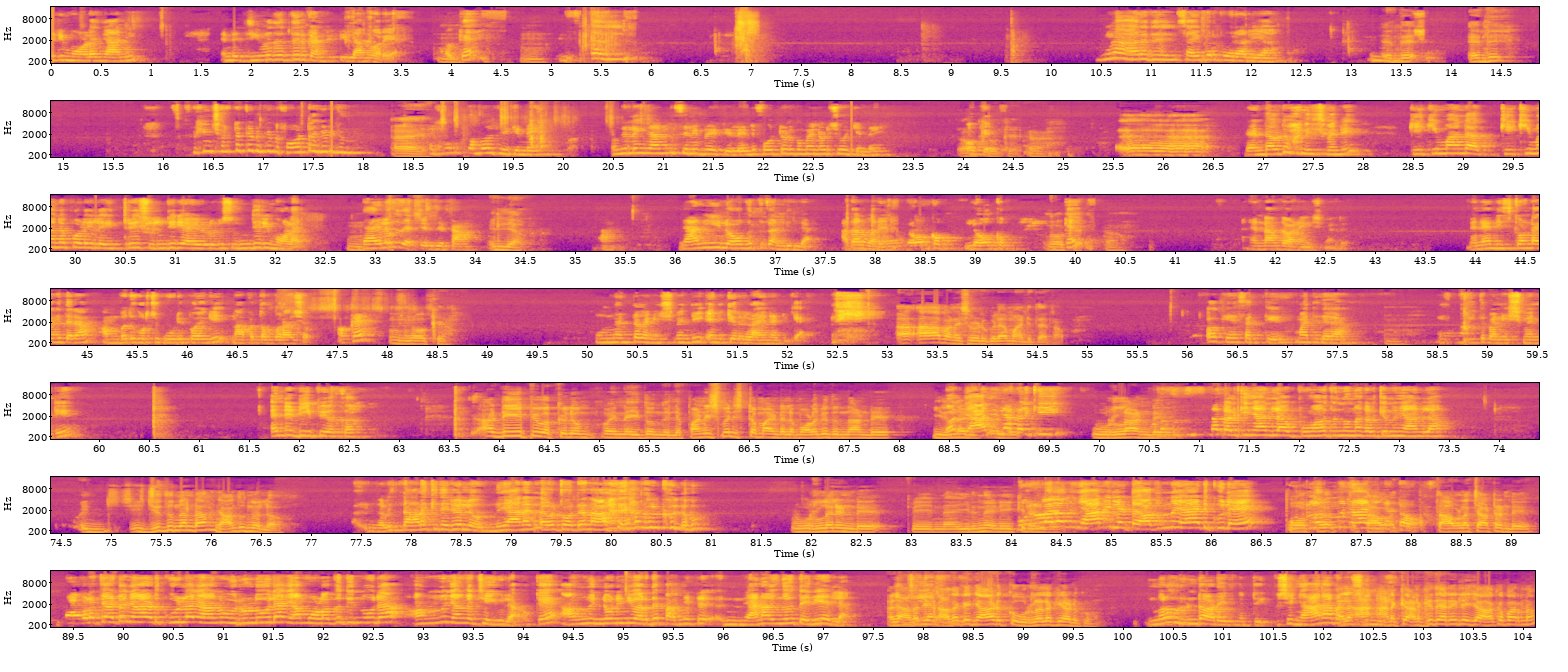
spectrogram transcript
ഒരു മോളെ ഞാൻ എന്റെ ജീവിതത്തിൽ കണ്ടിട്ടില്ല എന്ന് പറയാം ഓക്കെ. നിങ്ങൾ ആരത് സൈബർ പോരാളിയാ? എന്ത്? എന്ത്? സ്ക്രീൻഷോട്ടൊക്കെ എടുക്കുന്നു ഫോട്ടോ ഒക്കെ എടുക്കുന്നു ഏയ്. എന്നോട് ചോദിക്കണ്ടേ? ഒന്നില്ലെങ്കിൽ ഞാൻ സെലിബ്രിറ്റി അല്ലേ? എന്റെ ഫോട്ടോ എടുക്കുമ്പോ എന്നോട് ചോദിക്കണ്ടേ? ഓക്കെ രണ്ടാമത്തെ പണിഷ്മെന്റ് കിക്കിമാന്റെ കിക്കിമാനെ പോലെയില്ല ഇത്രയും സുന്ദരി ആയുള്ള ഒരു സുന്ദരി മോളെ. ഡയലോഗ് തെറ്റരുത് കേട്ടാ ഇല്ല. ഞാൻ ഈ ലോകത്ത് കണ്ടില്ല. അതാണ് പറയുന്നത്. ലോകം ലോകം. രണ്ടാമത്തെ പണിഷ്മെന്റ് പിന്നെ ഡിസ്കൗണ്ട് ആക്കി തരാം. അമ്പത് കുറച്ച് കൂടിപ്പോയെങ്കിൽ നാപ്പത്തൊമ്പത് പ്രാവശ്യം. ഓക്കെ ഓക്കെ മൂന്നാമത്തെ പണിഷ്മെന്റ് എനിക്കൊരു ലൈൻ അടിക്കാം. ആ പണിഷ്മെന്റ് എടുക്കൂല മാറ്റി തരണം ഓക്കെ സത്യ. മാറ്റി തരാം. മൂന്നാമത്തെ പണിഷ്മെന്റ് എന്റെ ഡി പി വെക്ക. ആ ഡി പി വെക്കലും പിന്നെ ഇതൊന്നുമില്ല. പണിഷ്മെന്റ് ഇഷ്ടമായിണ്ടല്ലോ മുളക് തിന്നാണ്ട് ഇരുന്നടി ഉരുളാണ്ട്. കളിക്ക് ഞാനില്ല. ഉപ്പുമാവ് തിന്നുന്ന കളിക്കൊന്നും ഞാനില്ല. ഇജ് ഇജ് തിന്നണ്ട? ഞാൻ തിന്നുമല്ലോ നിങ്ങൾ നാളേക്ക് തരുമല്ലോ ഇന്ന് ഞാനല്ല അവൾ തോറ്റ നാളെ ഞാൻ തോൽക്കുമല്ലോ ഉരുളലുണ്ട്. പിന്നെ ഇരുന്ന് എണീക്കലുണ്ട്. ഉരുളലൊന്നും ഞാനില്ല കേട്ടോ അതൊന്നും ഞാൻ എടുക്കൂലേ? പോക്ക് തവളച്ചാട്ടുണ്ട്. തവളച്ചാട്ടം ഞാൻ എടുക്കൂല ഞാൻ ഉരുളൂല ഞാൻ മുളക് തിന്നൂല അന്നും ഞാൻ ചെയ്യൂല ഓക്കെ? അന്ന് എന്നോട് ഇനി വെറുതെ പറഞ്ഞിട്ട് ഞാൻ അത് തരികയല്ല. അല്ല അതൊക്കെ അതൊക്കെ ഞാൻ എടുക്കും ഉരുളലൊക്കെ ഞാൻ എടുക്കും. നിങ്ങൾ ഉരുണ്ടോ അവിടെ ഇരുന്നിട്ട്? പക്ഷെ അ- അനക്ക് അനക്ക് തരണില്ല? പറഞ്ഞോ.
